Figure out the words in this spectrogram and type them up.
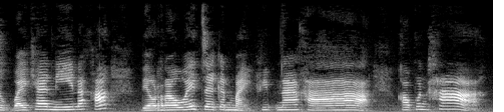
จบไว้แค่นี้นะคะ เดี๋ยวเราไว้เจอกันใหม่คลิปหน้าค่ะ ขอบคุณค่ะ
